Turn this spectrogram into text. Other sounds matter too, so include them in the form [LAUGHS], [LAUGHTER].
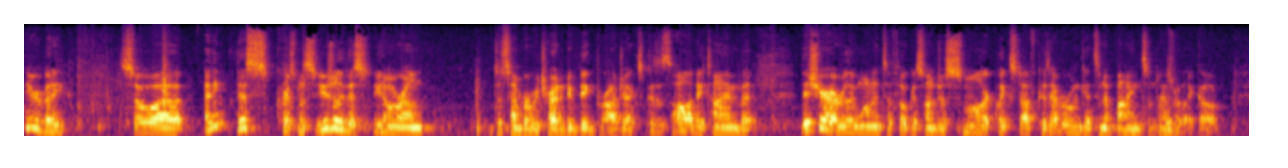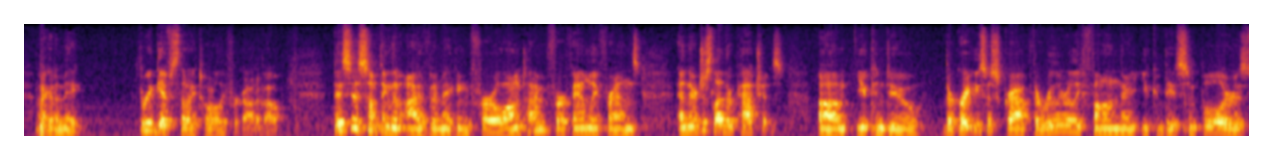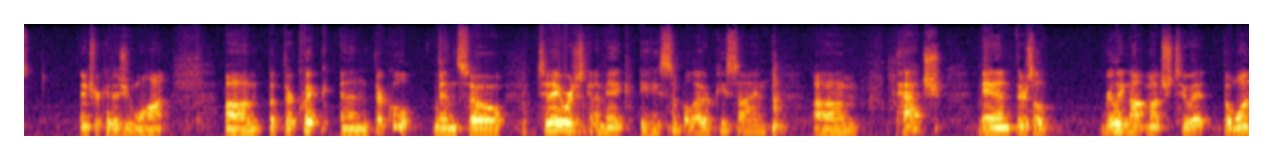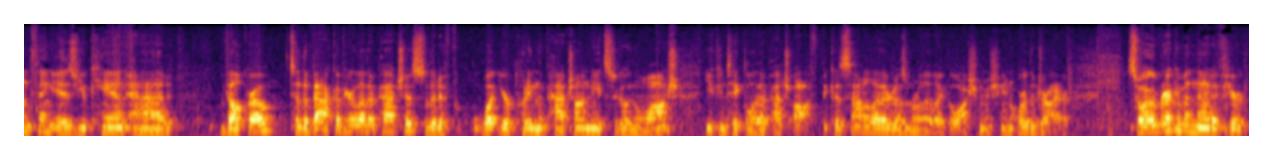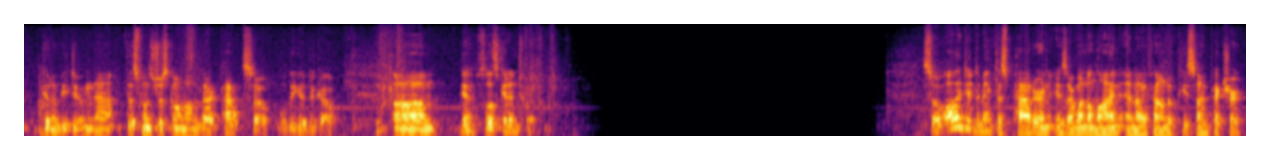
Hey everybody. So uh, I think this Christmas, usually this, you know, around December we try to do big projects because it's holiday time, but this year I really wanted to focus on just smaller, quick stuff because everyone gets in a bind. Sometimes we're like, oh, I gotta make three gifts that I totally forgot about. This is something that I've been making for a long time for family, friends, and they're just leather patches. Um, you can do, they're great use of scrap, they're really, really fun, they're, you can be as simple or as intricate as you want. Um, but they're quick and they're cool. And so today we're just going to make a simple leather peace sign um, patch. And there's a really not much to it. The one thing is you can add Velcro to the back of your leather patches so that if what you're putting the patch on needs to go in the wash, you can take the leather patch off because saddle leather doesn't really like the washing machine or the dryer. So I would recommend that if you're going to be doing that. This one's just going on the backpack, so we'll be good to go. Um, yeah, so let's get into it. So all I did to make this pattern is I went online and I found a peace sign picture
